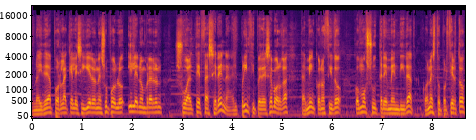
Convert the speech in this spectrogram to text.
una idea por la que le siguieron en su pueblo y le nombraron Su Alteza Serena, el príncipe de Seborga, también conocido como su tremendidad. Con esto, por cierto,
